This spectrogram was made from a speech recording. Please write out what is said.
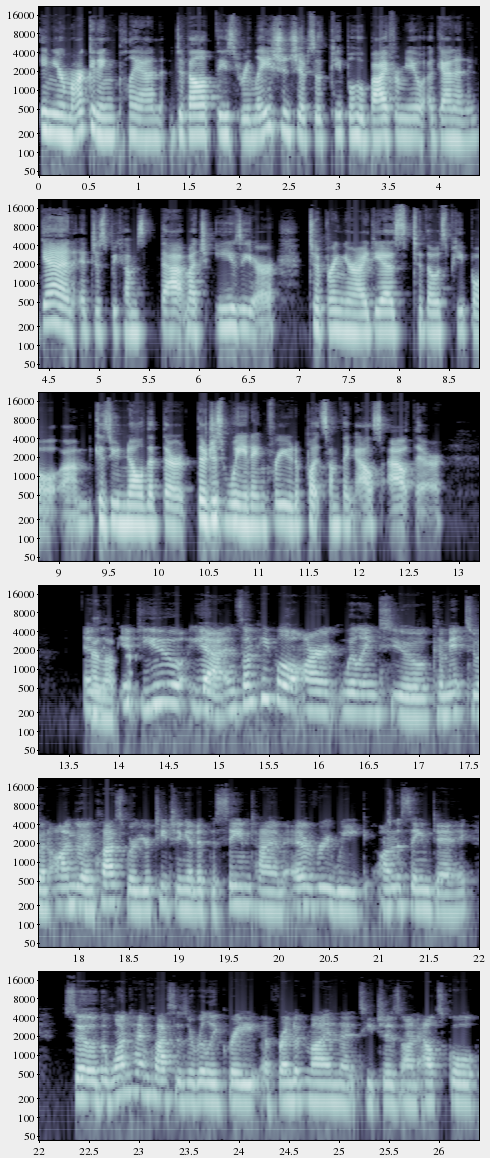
in your marketing plan develop these relationships with people who buy from you again and again it just becomes that much easier to bring your ideas to those people um, because you know that they're they're just waiting for you to put something else out there and if that. you yeah and some people aren't willing to commit to an ongoing class where you're teaching it at the same time every week on the same day so the one-time classes are really great. A friend of mine that teaches on Outschool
